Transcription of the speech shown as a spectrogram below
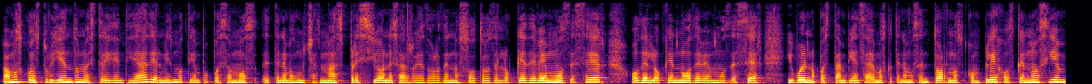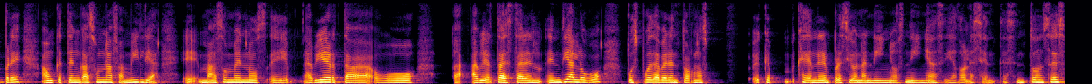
vamos construyendo nuestra identidad y al mismo tiempo pues somos, eh, tenemos muchas más presiones alrededor de nosotros de lo que debemos de ser o de lo que no debemos de ser. Y bueno, pues también sabemos que tenemos entornos complejos que no siempre, aunque tengas una familia eh, más o menos eh, abierta o abierta a estar en, diálogo, pues puede haber entornos eh, que, generen presión a niños, niñas y adolescentes. Entonces,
